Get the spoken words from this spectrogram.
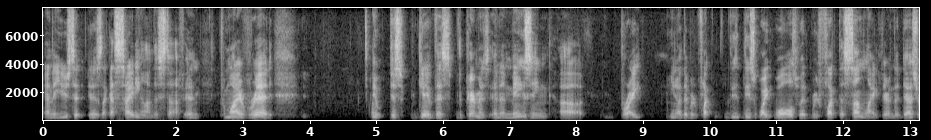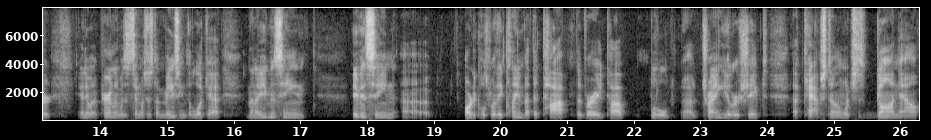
and they used it as like a siding on this stuff. And from what I've read, it just gave this the pyramids an amazing uh, bright you know they would reflect these white walls would reflect the sunlight there in the desert and it apparently was this thing was just amazing to look at and then i've even seen even seen uh, articles where they claimed at the top the very top little uh, triangular shaped uh, capstone, which is gone now,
